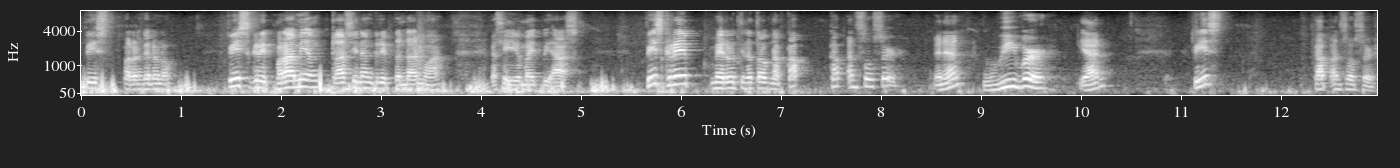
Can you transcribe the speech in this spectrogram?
Fist, parang gano'n, no? Fist grip. Marami ang klase ng grip. Tandaan mo, ha? Kasi you might be asked. Fist grip, meron tinatawag na cup. Cup and saucer. Ganyan. Weaver. Yan. Fist, cup and saucer.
